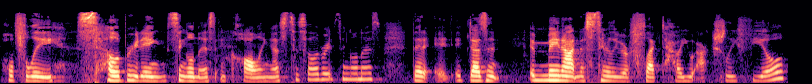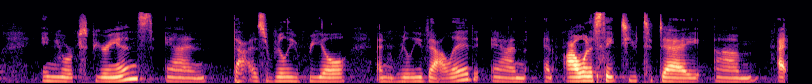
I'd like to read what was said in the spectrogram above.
hopefully celebrating singleness and calling us to celebrate singleness, that it, it doesn't, it may not necessarily reflect how you actually feel in your experience, and that is really real and really valid. And, and I want to say to you today um, at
